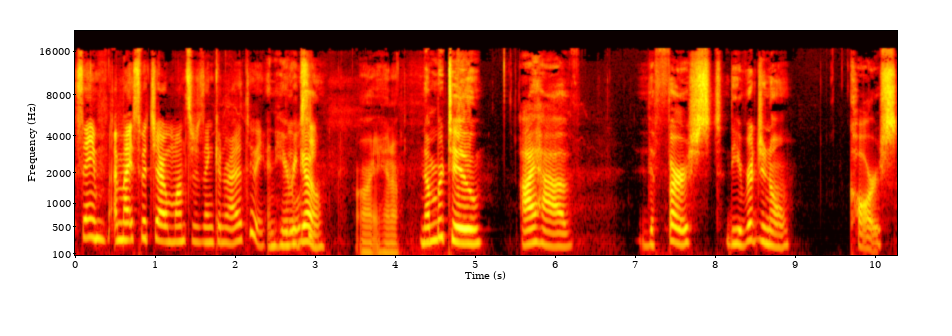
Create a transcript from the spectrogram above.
Same. I might switch out Monsters Inc. and Ratatouille. And here we, will go. All right, Hannah. Number two, I have the first, the original Cars.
